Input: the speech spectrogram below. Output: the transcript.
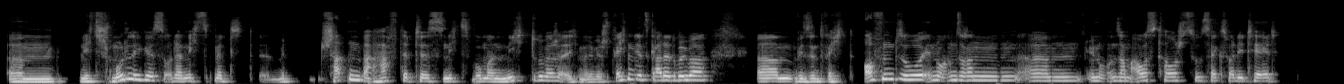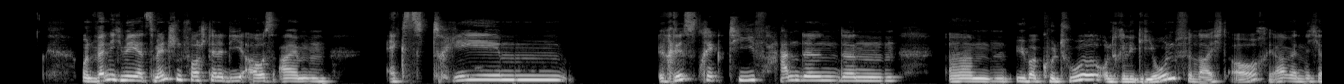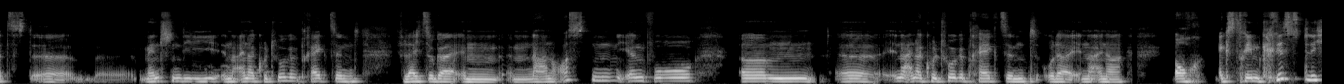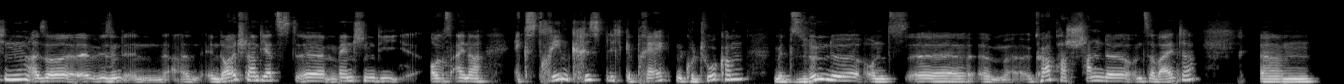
ähm, nichts Schmuddeliges oder nichts mit, mit Schatten behaftetes, nichts, wo man nicht drüber, ich meine, wir sprechen jetzt gerade drüber, ähm, wir sind recht offen so in unseren, ähm, in unserem Austausch zu Sexualität. Und wenn ich mir jetzt Menschen vorstelle, die aus einem extrem restriktiv handelnden, ähm, über Kultur und Religion vielleicht auch. Ja, wenn ich jetzt äh, Menschen, die in einer Kultur geprägt sind, vielleicht sogar im, im Nahen Osten irgendwo ähm, äh, in einer Kultur geprägt sind oder in einer auch extrem christlichen, also äh, wir sind in, in Deutschland jetzt äh, Menschen, die aus einer extrem christlich geprägten Kultur kommen, mit Sünde und äh, ähm, Körperschande und so weiter. Ähm,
